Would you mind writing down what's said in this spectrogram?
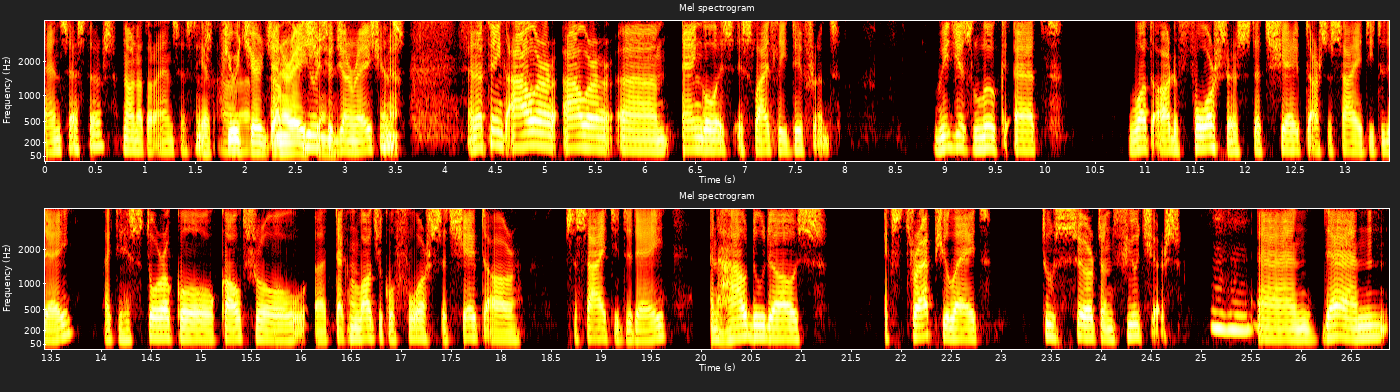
ancestors. No, not our ancestors. Yeah, future our, generations. Future generations. Yeah. And I think our our um, angle is, is slightly different. We just look at what are the forces that shaped our society today, like the historical, cultural, uh, technological forces that shaped our society today, and how do those extrapolate to certain futures? Mm-hmm. And then,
